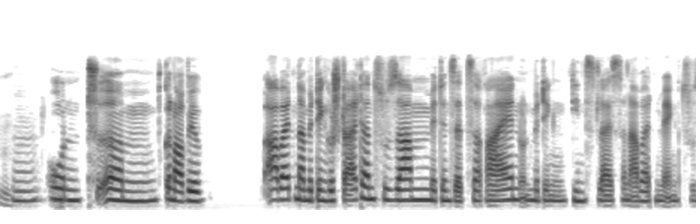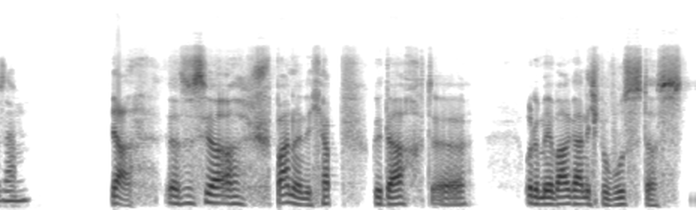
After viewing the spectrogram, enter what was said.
Mhm. Und ähm, genau, wir arbeiten da mit den Gestaltern zusammen, mit den Setzereien und mit den Dienstleistern arbeiten wir eng zusammen. Ja, das ist ja spannend. Ich habe gedacht, äh, oder mir war gar nicht bewusst, dass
